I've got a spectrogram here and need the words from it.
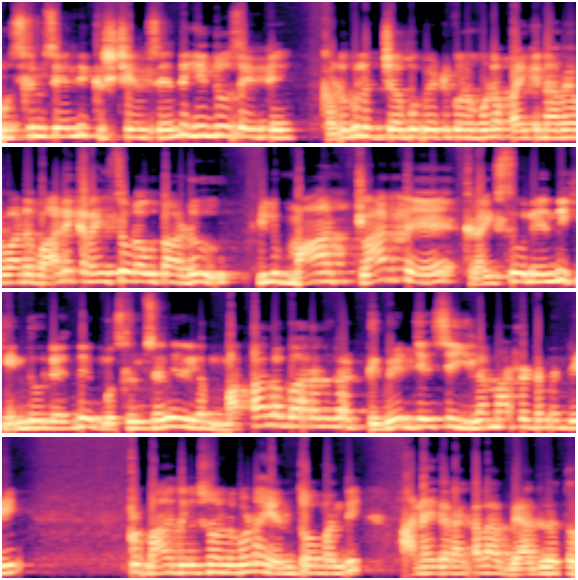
ముస్లిమ్స్ ఏంది క్రిస్టియన్స్ ఏంది హిందూస్ ఏంటి? కడుపులో జబ్బు పెట్టుకుని కూడా పైకి నవ్వేవాడు వాడే క్రైస్తవుడు అవుతాడు. వీళ్ళు మాట్లాడితే క్రైస్తవులు ఏంది హిందువులు ఏంది ముస్లిమ్స్ ఏంది వీళ్ళ మతాల భారంగా డిబేట్ చేసి ఇలా మాట్లాడడం ఏంది? ఇప్పుడు మాకు తెలిసిన వాళ్ళు కూడా ఎంతో మంది అనేక రకాల వ్యాధులతో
